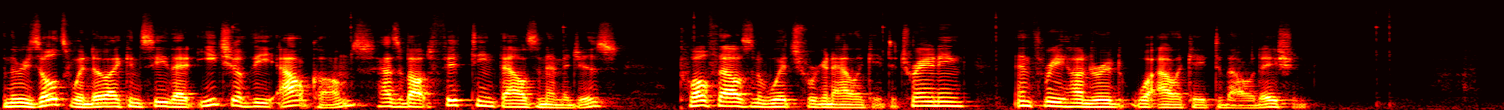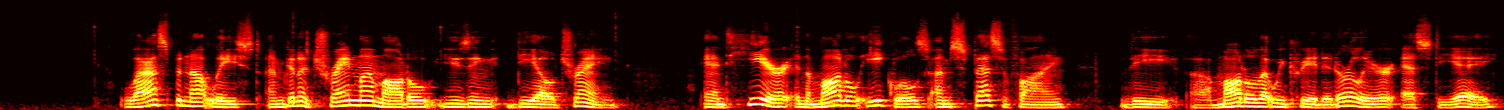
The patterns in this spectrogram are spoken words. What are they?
In the results window, I can see that each of the outcomes has about 15,000 images, 12,000 of which we're going to allocate to training, and 300 will allocate to validation. Last but not least, I'm going to train my model using DLTrain. And here in the model equals, I'm specifying the uh, model that we created earlier, SDA,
